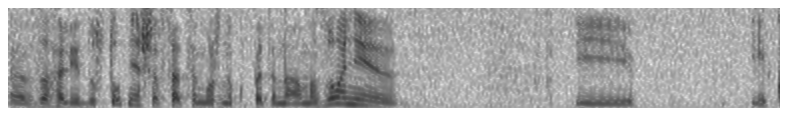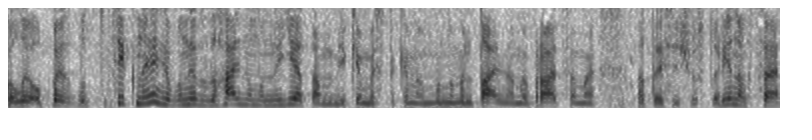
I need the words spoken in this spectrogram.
е, взагалі доступніше, все це можна купити на Амазоні. І і коли опи... От ці книги вони в загальному не є там якимись такими монументальними працями на тисячу сторінок. Це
